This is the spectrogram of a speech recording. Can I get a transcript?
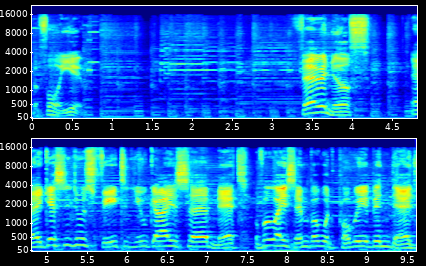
Before you. Fair enough. I guess it was fate that you guys uh, met, otherwise Ember would probably have been dead.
